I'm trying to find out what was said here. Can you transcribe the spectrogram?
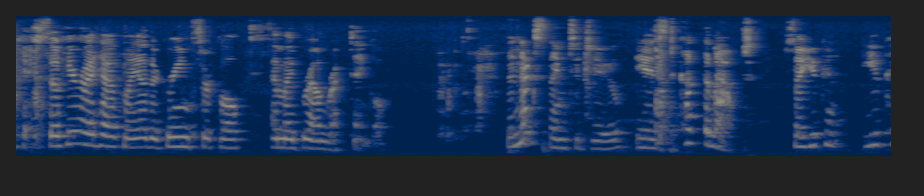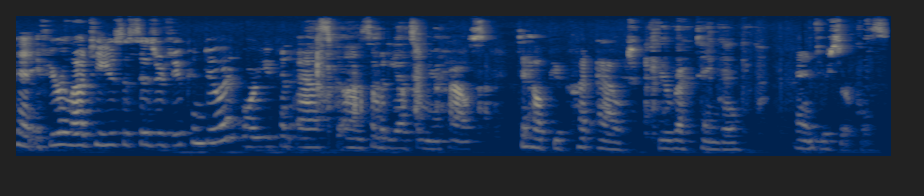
Okay, so here I have my other green circle and my brown rectangle. The next thing to do is to cut them out. So you can, you can, if you're allowed to use the scissors, you can do it, or you can ask um, somebody else in your house to help you cut out your rectangle and your circles.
